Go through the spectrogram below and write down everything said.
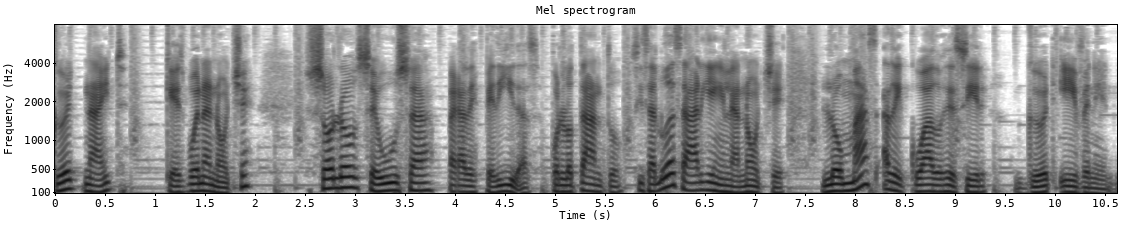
good night, que es buena noche, solo se usa para despedidas. Por lo tanto, si saludas a alguien en la noche, lo más adecuado es decir good evening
